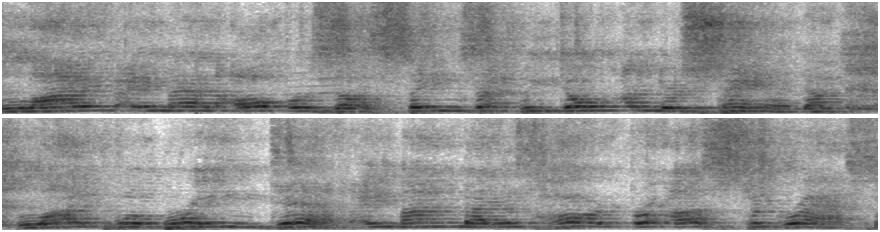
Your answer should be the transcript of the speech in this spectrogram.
Life, amen, offers us things that we don't understand. Life will bring death, amen, that is hard for us to grasp.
